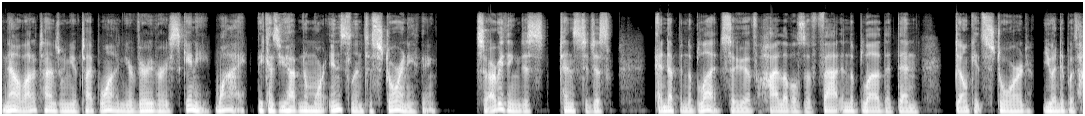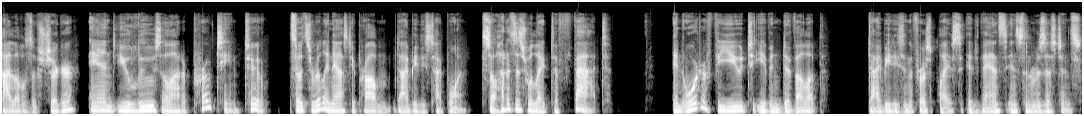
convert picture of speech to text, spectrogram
Now, a lot of times when you have type 1, you're very, very skinny. Why? Because you have no more insulin to store anything. So everything just tends to just end up in the blood. So you have high levels of fat in the blood that then don't get stored. You end up with high levels of sugar and you lose a lot of protein too. So it's a really nasty problem, diabetes type 1. So, how does this relate to fat? In order for you to even develop diabetes in the first place, advanced insulin resistance,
